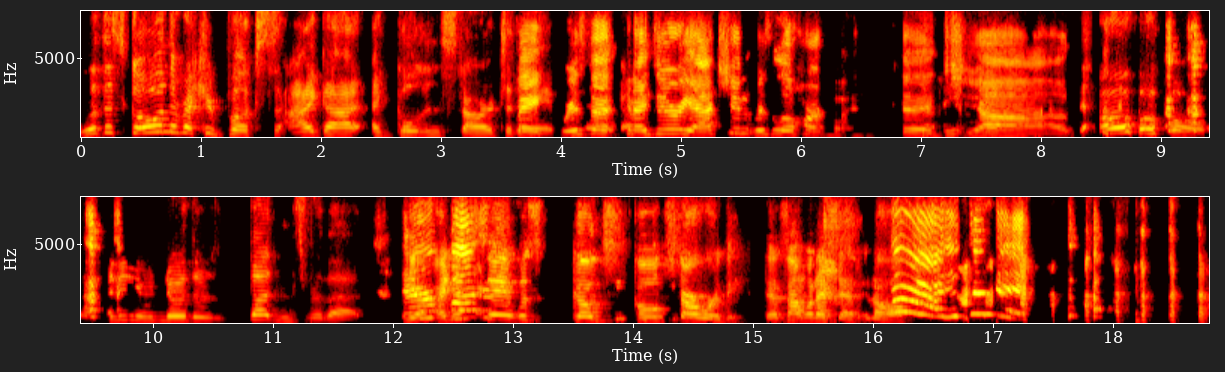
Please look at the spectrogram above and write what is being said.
let us go in the record books. I got a golden star today. Wait, where's the? Can I do a reaction? Where's the little heart button? Good job. Oh, I didn't even know there's buttons for that. Yeah, I didn't say it was. gold gold star worthy. That's not what I said at all. Ah, you did it.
